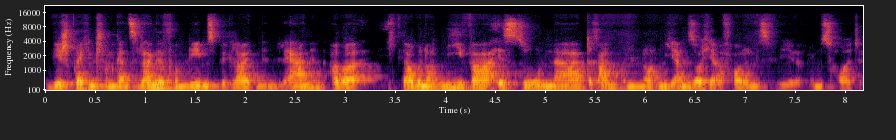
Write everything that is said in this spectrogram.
wir sprechen schon ganz lange vom lebensbegleitenden Lernen, aber ich glaube, noch nie war es so nah dran und noch nie an solche Erfordernisse wie uns heute.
